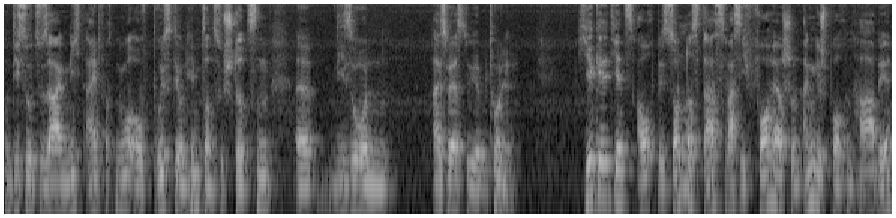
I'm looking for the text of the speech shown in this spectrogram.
und dich sozusagen nicht einfach nur auf Brüste und Hintern zu stürzen, äh, wie so ein, als wärst du hier im Tunnel. Hier gilt jetzt auch besonders das, was ich vorher schon angesprochen habe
